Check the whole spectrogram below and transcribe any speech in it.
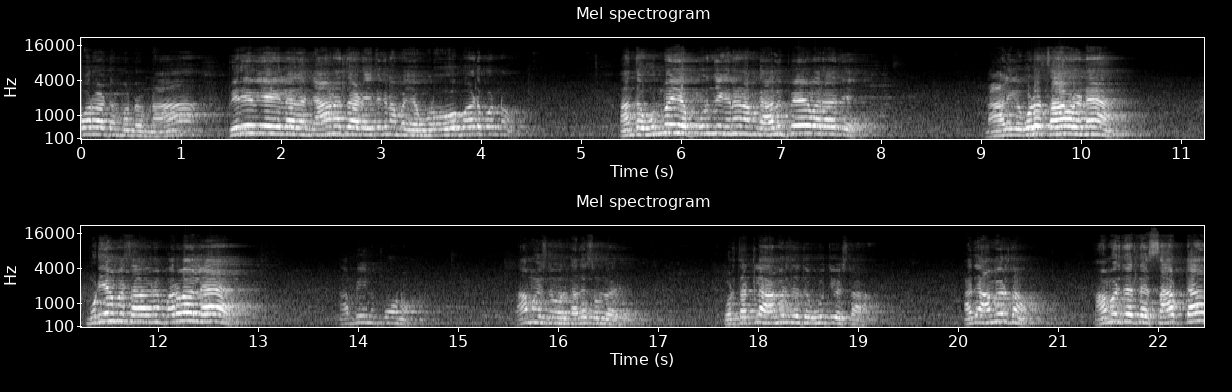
போராட்டம் பண்ணுறோம்னா பிறவியே இல்லாத ஞானத்தை அடையத்துக்கு நம்ம எவ்வளோ பாடுபடணும். அந்த உண்மையை புரிஞ்சுக்கணும் நமக்கு அலுப்பே வராது. நாளைக்கு கூட சாவறேனே. முடியாமல் சாவறேன் பரவாயில்ல. அப்படின்னு போகணும் ராமகிருஷ்ணன் ஒரு கதை சொல்லுவார். ஒரு தட்டில் அமிர்தத்தை ஊற்றி வச்சிட்டாராம். அது அமிர்தம். அமிர்தத்தை சாப்பிட்டா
